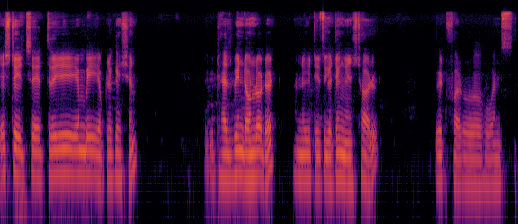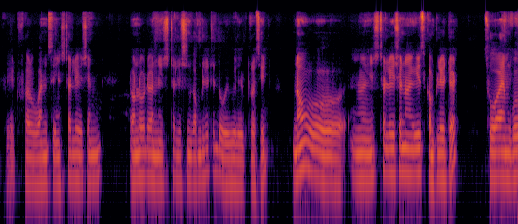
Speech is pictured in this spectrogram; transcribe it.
Just it's a 3 mb application. It has been downloaded and it is getting installed. Wait for uh, once wait for once installation download and installation completed we will proceed. Now uh, installation is completed. So i am go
